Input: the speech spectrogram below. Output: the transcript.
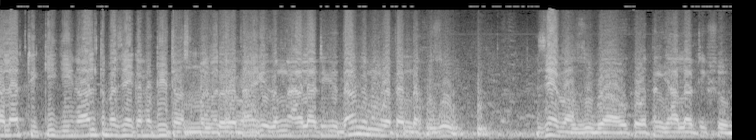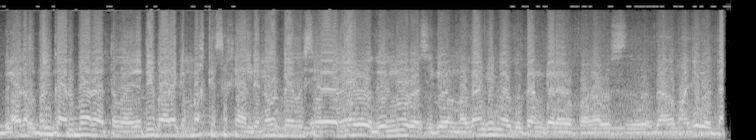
حالات ټیک کیږي نو هلته به ځای کنه دې ته خپل په وطن کې زموږ حالات ټیک دي دا زموږ وطن د ځای به خضوع او که وطن کې حالات ټیک شو بالکل خپل کاروبار راته وایي د دې باره کې مخکې څه خیال دی نور به وسې نو د نور وسی کېول مردان کې مې دکان کړی و خو اوس دغه ماجر وطن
